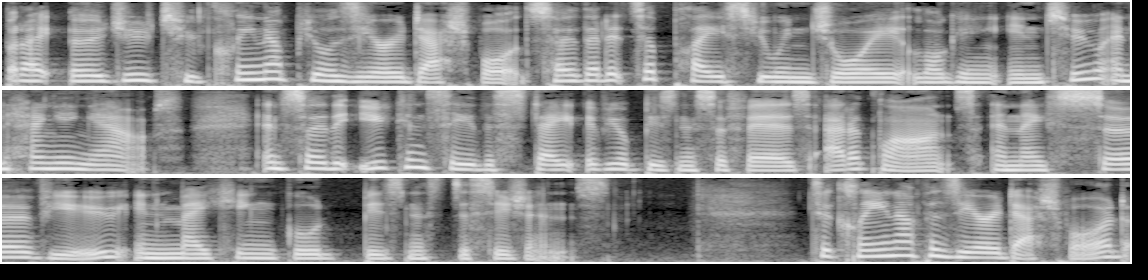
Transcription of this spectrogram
but I urge you to clean up your Xero dashboard so that it's a place you enjoy logging into and hanging out, and so that you can see the state of your business affairs at a glance and they serve you in making good business decisions. To clean up a Xero dashboard,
